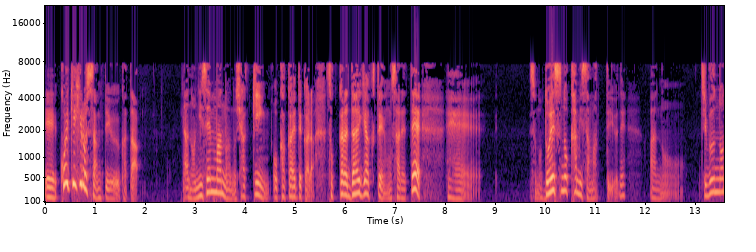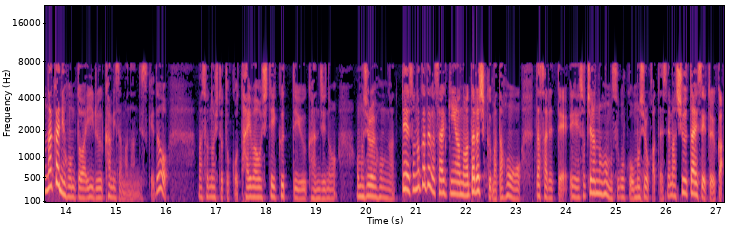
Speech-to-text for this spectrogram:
えー、小池博さんっていう方、あの2000万のあの借金を抱えてから、そっから大逆転をされて、えー、そのド S の神様っていうね、あの、自分の中に本当はいる神様なんですけど、まあその人とこう対話をしていくっていう感じの面白い本があって、その方が最近あの新しくまた本を出されて、えー、そちらの方もすごく面白かったですね。まあ集大成というか、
